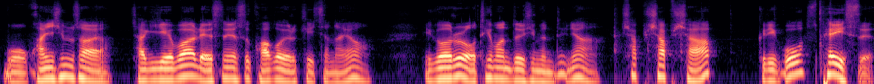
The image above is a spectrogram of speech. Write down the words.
뭐 관심사, 자기개발, SNS 과거 이렇게 있잖아요. 이거를 어떻게 만드시면 되냐? 샵샵샵 그리고 스페이스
